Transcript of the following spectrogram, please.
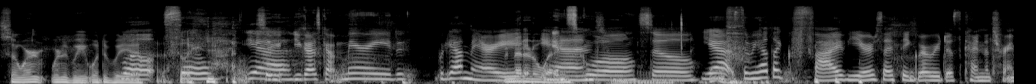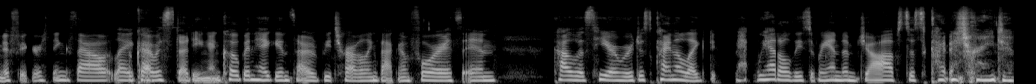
So where where did we what did we? Well, uh, I feel so like- yeah, So you guys got married we got married. We met at a wedding. in school still. Yeah, so we had like five years, I think, where we were just kind of trying to figure things out. Like Okay. I was studying in Copenhagen, so I would be traveling back and forth, and Kyle was here. And we were just kind of like, we had all these random jobs, just kind of trying to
